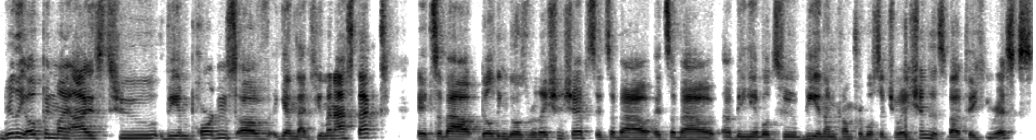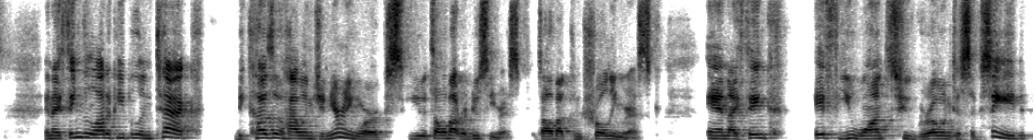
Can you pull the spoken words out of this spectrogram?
really opened my eyes to the importance of again that human aspect it's about building those relationships it's about it's about uh, being able to be in uncomfortable situations it's about taking risks and i think a lot of people in tech because of how engineering works you, it's all about reducing risk it's all about controlling risk and i think if you want to grow and to succeed,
